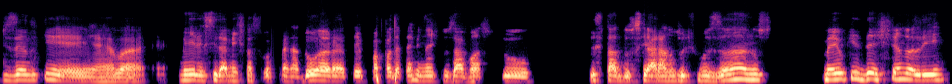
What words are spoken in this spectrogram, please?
dizendo que ela merecidamente foi governadora, teve papel determinante nos avanços do, do estado do Ceará nos últimos anos, meio que deixando ali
